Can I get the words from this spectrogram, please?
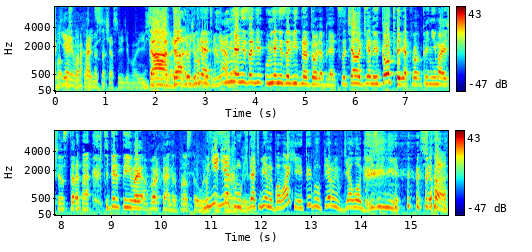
этого как я и Warhammer сейчас, видимо. и все Да, окружающие да, люди блядь, меня, у, да. меня незави- у меня незавидная доля, блядь. Сначала Гена и Dota, я принимающая сторона. Теперь ты и Wa- Warhammer, просто ужас. Мне некому деле. кидать мемы по Вахе, и ты был первый в диалоге, извини. Все.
